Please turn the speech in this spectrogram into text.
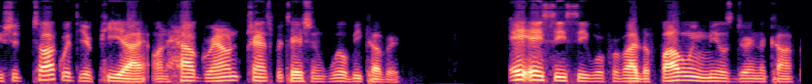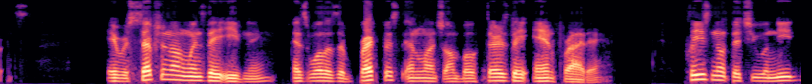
you should talk with your PI on how ground transportation will be covered. AACC will provide the following meals during the conference. A reception on Wednesday evening, as well as a breakfast and lunch on both Thursday and Friday. Please note that you will need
